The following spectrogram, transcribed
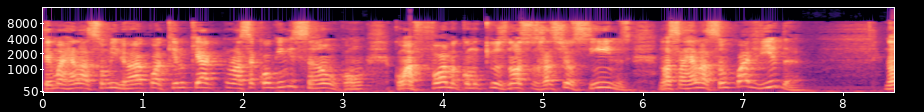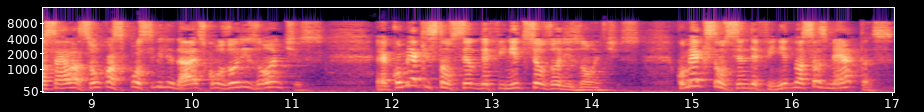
ter uma relação melhor com aquilo que é a nossa cognição, com, com a forma como que os nossos raciocínios, nossa relação com a vida, nossa relação com as possibilidades, com os horizontes. É, como é que estão sendo definidos seus horizontes? Como é que estão sendo definidas nossas metas?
